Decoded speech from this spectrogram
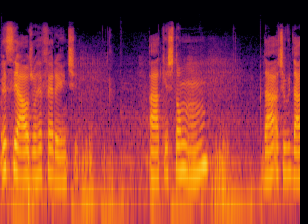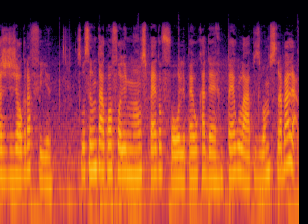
Esse áudio é referente à questão 1 da atividade de geografia. Se você não está com a folha em mãos, pega a folha, pega o caderno, pega o lápis, vamos trabalhar.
